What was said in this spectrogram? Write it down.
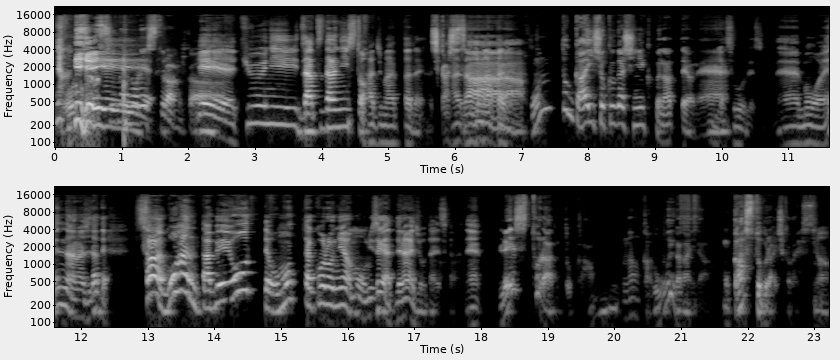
おすすめのレストランか。いやいや急に雑談ニスト始まっただよ。あしかしさ、始まったねほんと外食がしにくくなったよいねや。そうですよね。もう変な話。だって、さあご飯食べようって思った頃にはもうお店がやってない状態ですからね。レストランとか、なんか覚えがないな。もうガストぐらいしかないです。あ、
